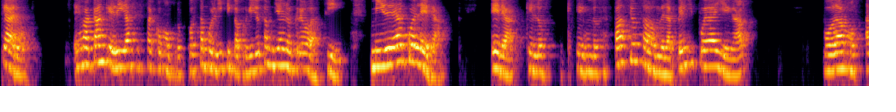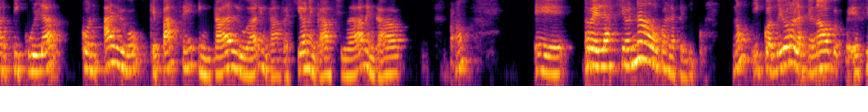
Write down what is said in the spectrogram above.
claro, es bacán que digas esta como propuesta política, porque yo también lo creo así. Mi idea cuál era? Era que, los, que en los espacios a donde la peli pueda llegar, podamos articular con algo que pase en cada lugar, en cada región, en cada ciudad, en cada... Eh, relacionado con la película. ¿No? Y cuando digo relacionado es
